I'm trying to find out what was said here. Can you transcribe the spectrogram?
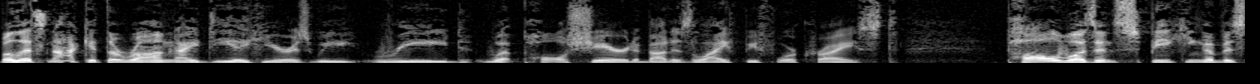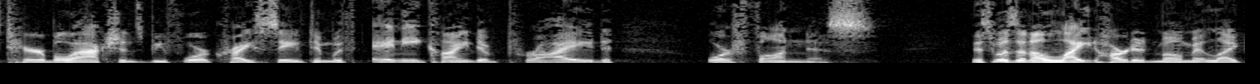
But let's not get the wrong idea here as we read what Paul shared about his life before Christ. Paul wasn't speaking of his terrible actions before Christ saved him with any kind of pride or fondness. This wasn't a light-hearted moment like,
